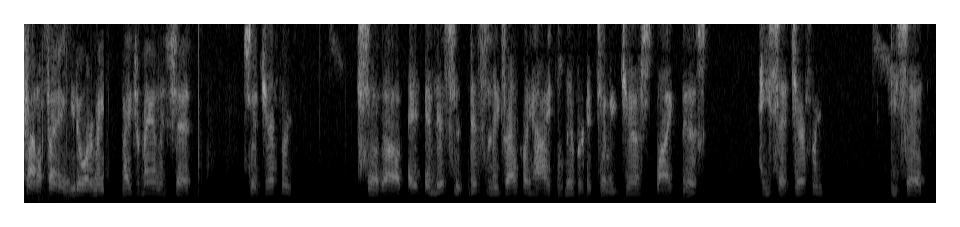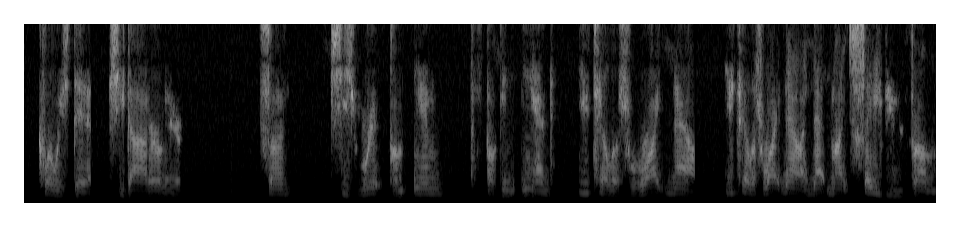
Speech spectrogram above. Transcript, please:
kind of thing. You know what I mean? Major Manley said, said Jeffrey said, uh, and, and this this is exactly how he delivered it to me, just like this. He said, Jeffrey, he said, Chloe's dead. She died earlier. Son, she's ripped from end to fucking end. You tell us right now. You tell us right now, and that might save you from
